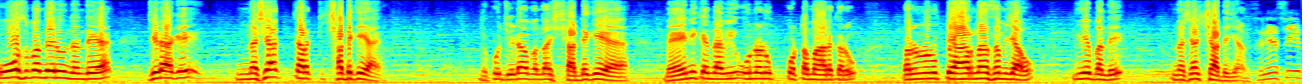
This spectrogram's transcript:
ਉਸ ਬੰਦੇ ਨੂੰ ਦਿੰਦੇ ਆ ਜਿਹੜਾ ਕਿ ਨਸ਼ਾ ਕਰ ਛੱਡ ਕੇ ਆਇਆ। ਦੇਖੋ ਜਿਹੜਾ ਬੰਦਾ ਛੱਡ ਕੇ ਆਇਆ ਮੈਂ ਇਹ ਨਹੀਂ ਕਹਿੰਦਾ ਵੀ ਉਹਨਾਂ ਨੂੰ ਕੁੱਟਮਾਰ ਕਰੋ ਪਰ ਉਹਨਾਂ ਨੂੰ ਪਿਆਰ ਨਾਲ ਸਮਝਾਓ ਵੀ ਇਹ ਬੰਦੇ ਨਸ਼ਾ ਛੱਡ ਜਾਣ। ਸੰਨਿਆਸੀ ਅ,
